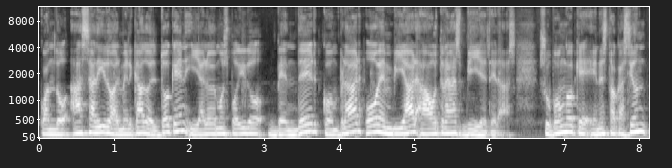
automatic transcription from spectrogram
cuando ha salido al mercado el token y ya lo hemos podido vender, comprar o enviar a otras billeteras. Supongo que en esta ocasión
